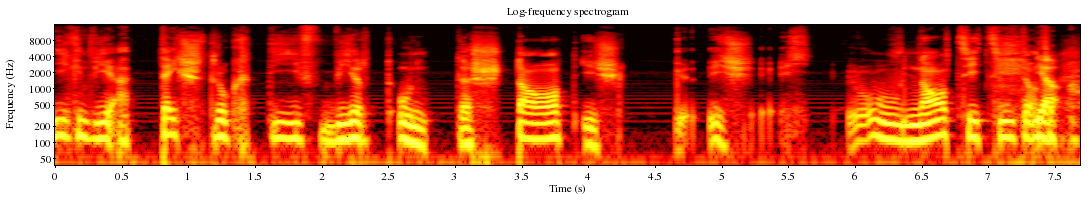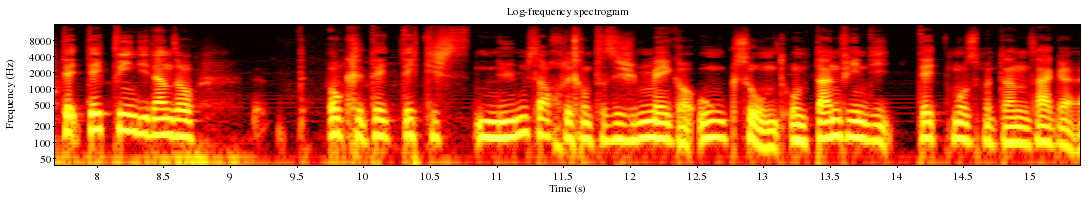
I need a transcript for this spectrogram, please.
irgendwie auch destruktiv wird und der Staat ist, ist uh, Nazi-Zeit und ja. so. Dort, finde ich dann so, okay, dort, dort ist es nicht mehr sachlich und das ist mega ungesund. Und dann finde ich, dort muss man dann sagen,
